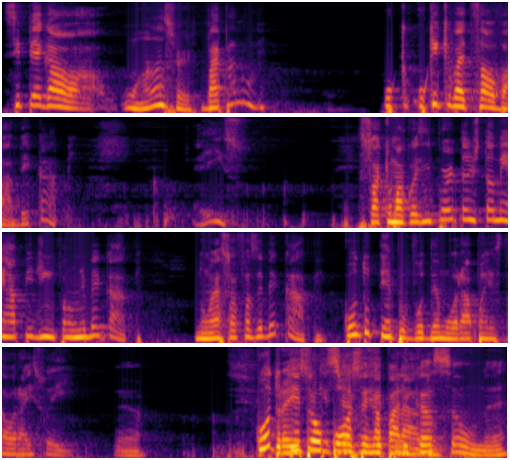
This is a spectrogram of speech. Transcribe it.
se pegar ó, um ransomware, vai para nuvem. O, que- o que, que vai te salvar? Backup. É isso. Só que uma coisa importante também, rapidinho, falando de backup. Não é só fazer backup. Quanto tempo eu vou demorar para restaurar isso aí? É. Quanto Pra tempo isso eu que posso ficar parado? replicação, né?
